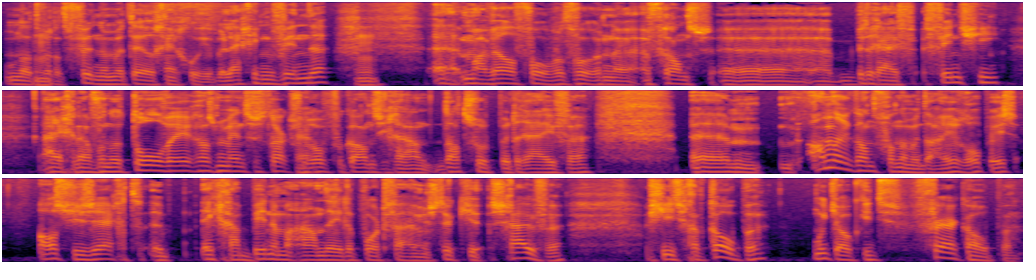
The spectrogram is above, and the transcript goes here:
omdat we dat fundamenteel geen goede belegging vinden. Mm. Uh, maar wel bijvoorbeeld voor een, een Frans uh, bedrijf Vinci. Eigenaar van de tolwegen als mensen straks ja. weer op vakantie gaan. Dat soort bedrijven. Um, de andere kant van de medaille, Rob, is... als je zegt, uh, ik ga binnen mijn aandelenportefeuille een stukje schuiven... als je iets gaat kopen moet je ook iets verkopen.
